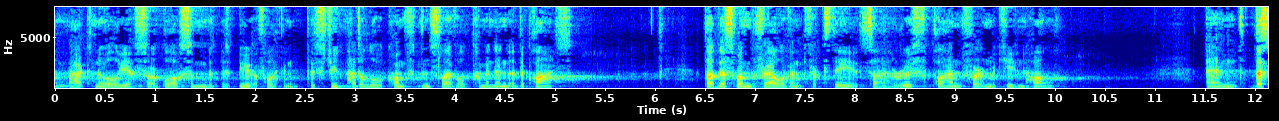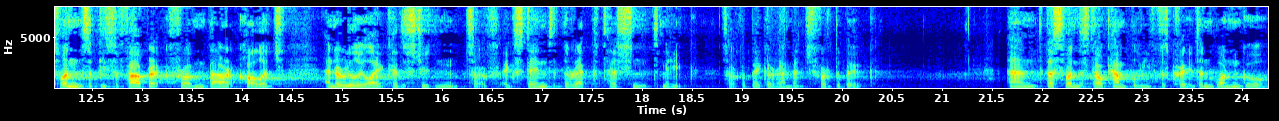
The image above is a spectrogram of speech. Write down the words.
Magnolia sort of blossom, is beautiful. I think the student had a low confidence level coming into the class. I thought this one was relevant for today. It's a roof plan for McEwan Hall. And this one's a piece of fabric from the art college. And I really like how the student sort of extended the repetition to make sort of a bigger image for the book. And this one I still can't believe was created in one go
